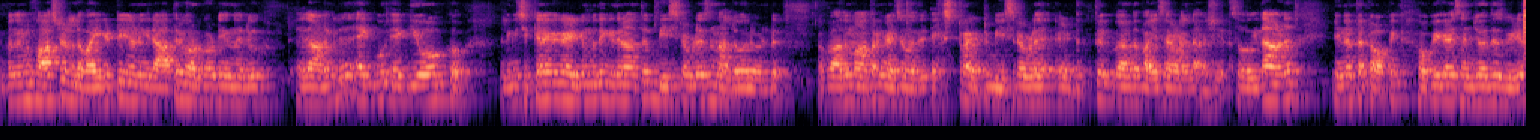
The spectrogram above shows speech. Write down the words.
ഇപ്പം നിങ്ങൾ ഫാസ്റ്റ് അല്ല വൈകിട്ട് ചെയ്യുകയാണെങ്കിൽ രാത്രി വർക്കൗട്ട് ചെയ്യുന്ന ഒരു ഇതാണെങ്കിൽ എഗ് എഗ് യോക്കോ അല്ലെങ്കിൽ ചിക്കൻ ഒക്കെ കഴിക്കുമ്പോഴത്തേക്ക് ഇതിനകത്ത് ബി സി ഡബ്ല്യൂസ് നല്ലപോലെ ഉണ്ട്. അപ്പോൾ അത് മാത്രം കഴിച്ചാൽ മതി. എക്സ്ട്രാ ആയിട്ട് ബി സി ഡബ്ല്യൂ എടുത്ത് വേറെ പൈസ കളയേണ്ട ആവശ്യമില്ല. സോ ഇതാണ് ഇന്നത്തെ topic hope you guys enjoy this video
